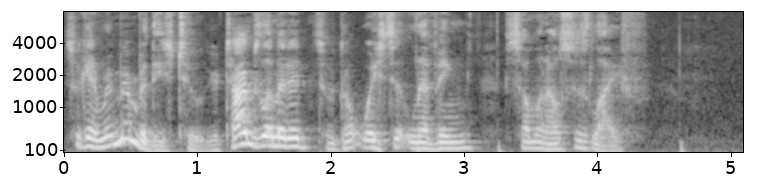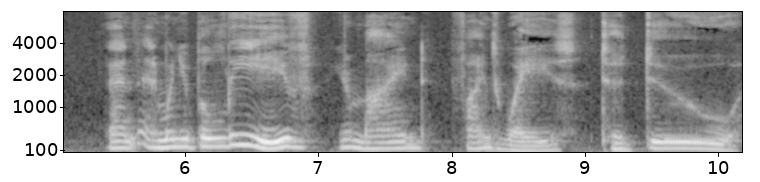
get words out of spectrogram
so again, remember these two. Your time's limited, so don't waste it living someone else's life. And and when you believe, your mind finds ways to do.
